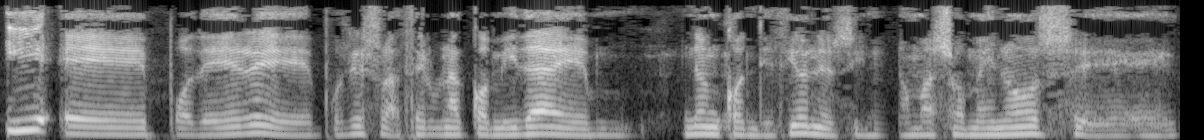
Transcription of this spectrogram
y eh, poder, eh, pues eso, hacer una comida no en condiciones, sino más o menos, eh,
